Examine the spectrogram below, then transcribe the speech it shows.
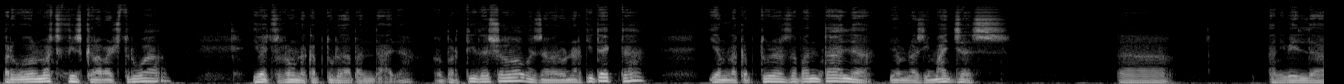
per Google Maps fins que la vaig trobar i vaig trobar una captura de pantalla. A partir d'això vaig anar a veure un arquitecte i amb les captures de pantalla i amb les imatges eh, a nivell de,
